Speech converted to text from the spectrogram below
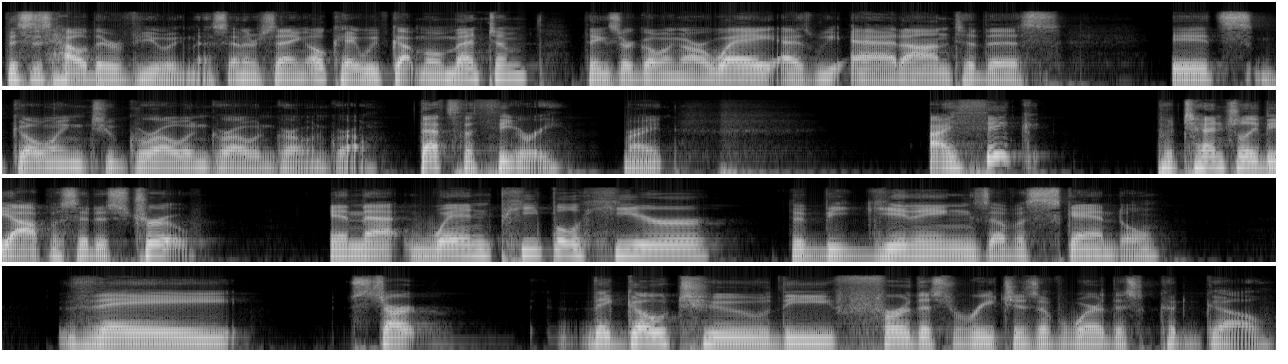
This is how they're viewing this. And they're saying, okay, we've got momentum. Things are going our way. As we add on to this, it's going to grow and grow and grow and grow. That's the theory, right? I think potentially the opposite is true in that when people hear the beginnings of a scandal, they start they go to the furthest reaches of where this could go,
